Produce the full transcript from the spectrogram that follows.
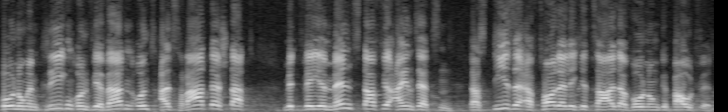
Wohnungen kriegen. Und wir werden uns als Rat der Stadt mit Vehemenz dafür einsetzen, dass diese erforderliche Zahl der Wohnungen gebaut wird.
